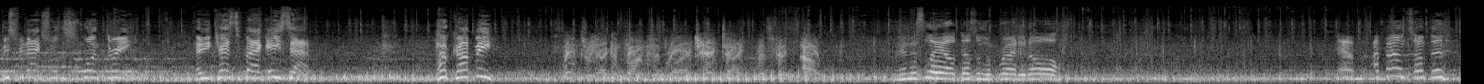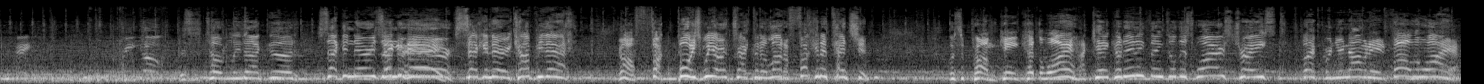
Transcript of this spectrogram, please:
Mr. Actual, this is 1-3. I need CASEVAC ASAP. How copy? 1-3, I confirm for large. Hang tight. Misfit out. Man, this layout doesn't look right at all. Yeah, I found something. Hey, where you go? This is totally not good. Secondary's under here. Secondary, copy that! Oh, fuck, boys, we are attracting a lot of fucking attention! What's the problem? Can't cut the wire? I can't cut anything till this wire's traced. Blackburn, you're nominated. Follow the wire!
